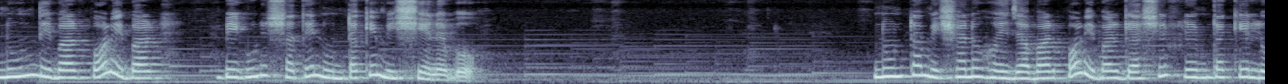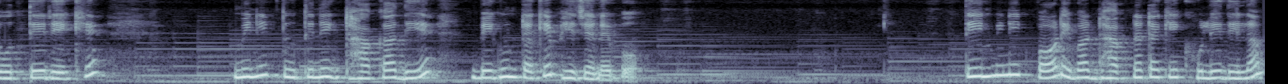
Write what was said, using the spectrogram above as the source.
নুন দেবার পর এবার বেগুনের সাথে নুনটাকে মিশিয়ে নেব। নুনটা মেশানো হয়ে যাবার পর এবার গ্যাসের ফ্লেমটাকে লোতে রেখে মিনিট দু তিনেক ঢাকা দিয়ে বেগুনটাকে ভেজে নেব। তিন মিনিট পর এবার ঢাকনাটাকে খুলে দিলাম।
